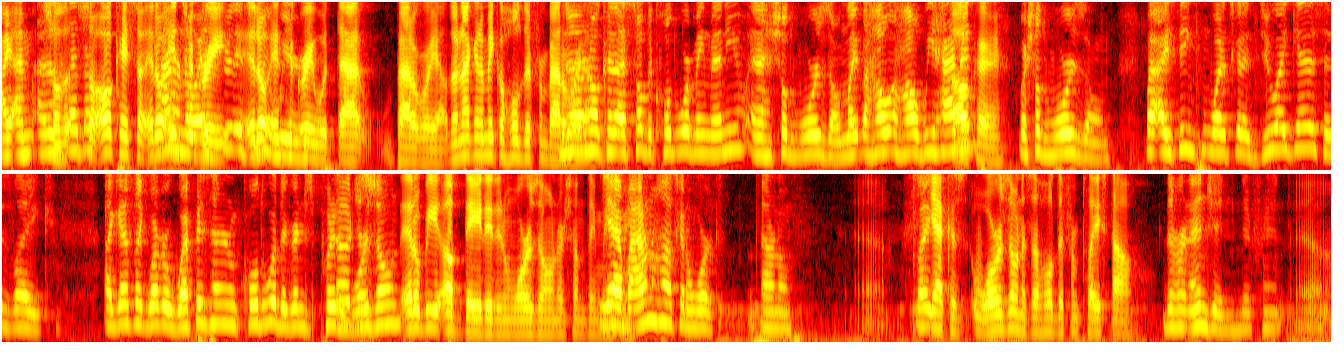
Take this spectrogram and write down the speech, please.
I, I'm So that- so okay. So it'll I it's integrate. it's it'll really integrate with that battle royale. They're not gonna make a whole different battle royale. no, royale. no, because I saw the Cold War main menu and it showed Warzone, like how how we have it, Okay. but it showed Warzone. But I think what it's gonna do, I guess, is like, I guess like whatever weapons are in Cold War, they're gonna just put it in just- Warzone. it'll be updated in Warzone or something. Maybe. yeah, but I don't know how it's gonna work. I don't know. yeah, Like yeah, because Warzone is a whole different play style. different engine, different. Yeah,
